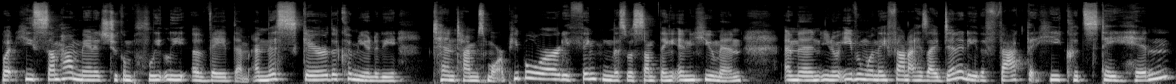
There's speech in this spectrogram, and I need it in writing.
but he somehow managed to completely evade them, and this scared the community 10 times more. People were already thinking this was something inhuman. And then, you know, even when they found out his identity, the fact that he could stay hidden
